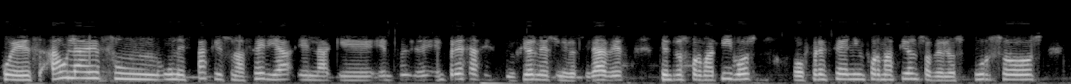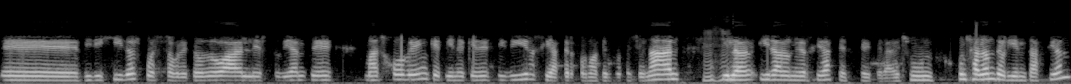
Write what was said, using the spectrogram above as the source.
Pues Aula es un, un, espacio, es una feria en la que empresas, instituciones, universidades, centros formativos ofrecen información sobre los cursos eh, dirigidos, pues sobre todo al estudiante más joven que tiene que decidir si hacer formación profesional, ir, a, ir, a, la universidad, etcétera. Es un, un salón de orientación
